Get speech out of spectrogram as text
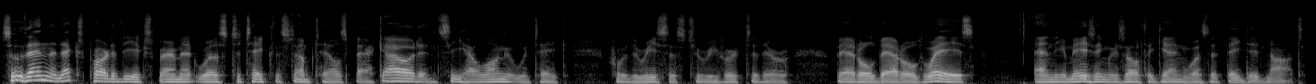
So then the next part of the experiment was to take the stump tails back out and see how long it would take for the rhesus to revert to their bad old, bad old ways. And the amazing result again was that they did not.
